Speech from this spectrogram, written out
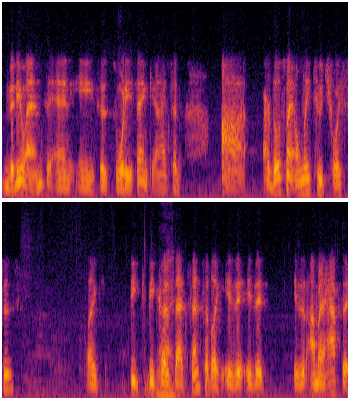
video ends, and he says, so what do you think? And I said, uh, are those my only two choices? Like be, because Right. that sense of like, is it is it is it I'm gonna have to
